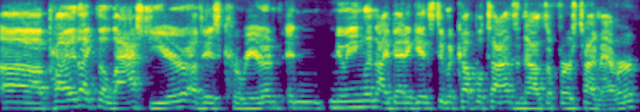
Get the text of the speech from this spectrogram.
uh, probably like the last year of his career in, in, New England. I bet against him a couple times, and that was the first time ever.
